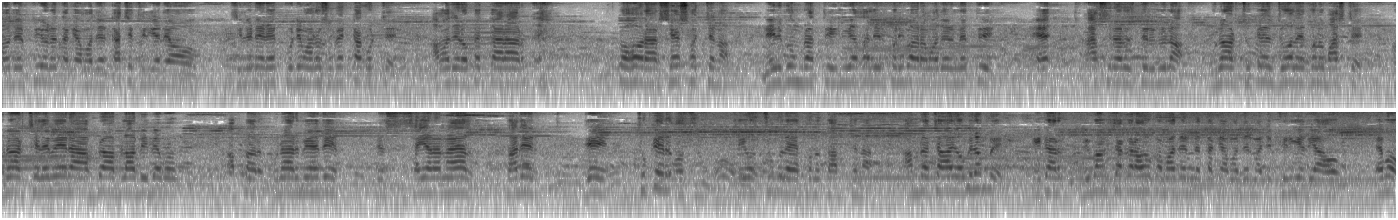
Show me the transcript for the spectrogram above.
আমাদের প্রিয় নেতাকে আমাদের কাছে ফিরিয়ে দেওয়া হোক। সিলেটের এক কোটি মানুষ অপেক্ষা করছে। আমাদের অপেক্ষার আর প্রহর আর শেষ হচ্ছে না। নির্গুম রাত্রি ইলিয়াস আলীর পরিবার, আমাদের নেত্রী আসিনা রুস্তিরুল্লাহ উনার চোখের জল এখনও বাসছে ওনার ছেলেমেয়েরা আবরা আবলাবিব এবং আপনার উনার মেয়েদের যে সাইয়ারা নায়াল, তাদের যে চুকের অশ্রু, সেই অশ্রুগুলো এখনও তাপছে না। আমরা চাই অবিলম্বে এটার মীমাংসা করা হোক আমাদের নেতাকে, আমাদের মাঝে ফিরিয়ে দেওয়া হোক এবং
